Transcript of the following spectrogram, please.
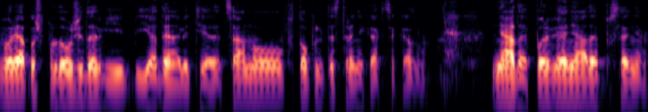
вероятно ще продължи да ги яде нали, тия деца, но в топлите страни, как се казва. Няма да е първия, няма да е последния.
